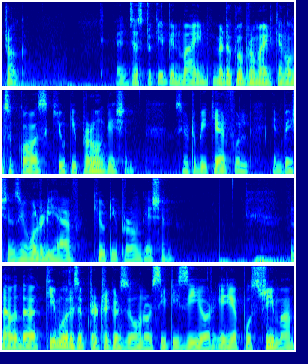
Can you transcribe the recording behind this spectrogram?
drug. And just to keep in mind, metoclopramide can also cause QT prolongation. So you have to be careful in patients who already have QT prolongation. Now, in the chemoreceptor trigger zone or CTZ or area postrema,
